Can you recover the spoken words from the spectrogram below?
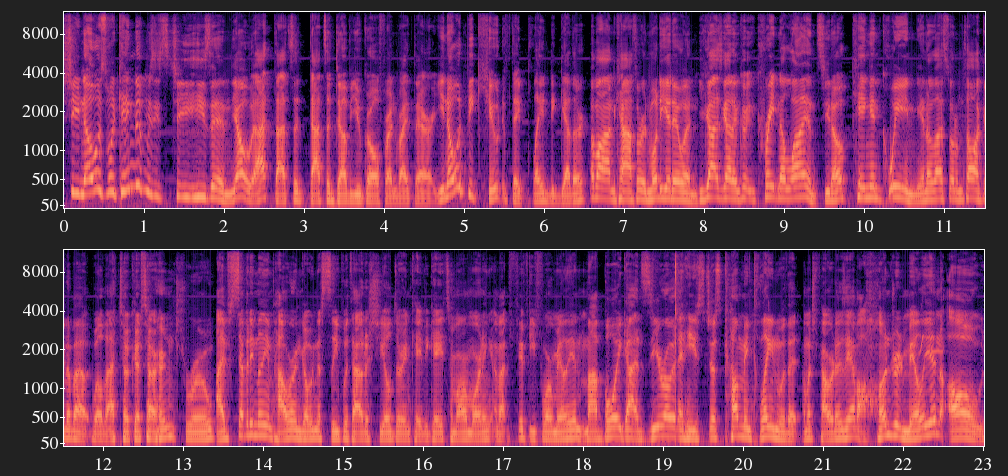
She knows what kingdom he's, he's in. Yo, that that's a that's a W girlfriend right there. You know it'd be cute if they played together. Come on, Catherine, what are you doing? You guys gotta create an alliance, you know? King and queen, you know, that's what I'm talking about. Well, that took a turn, true. I have 70 million power and going to sleep without a shield during KVK tomorrow morning. I'm at 54 million. My boy got zero and he's just coming clean with it. How much power does he have? 100 million? Oh,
